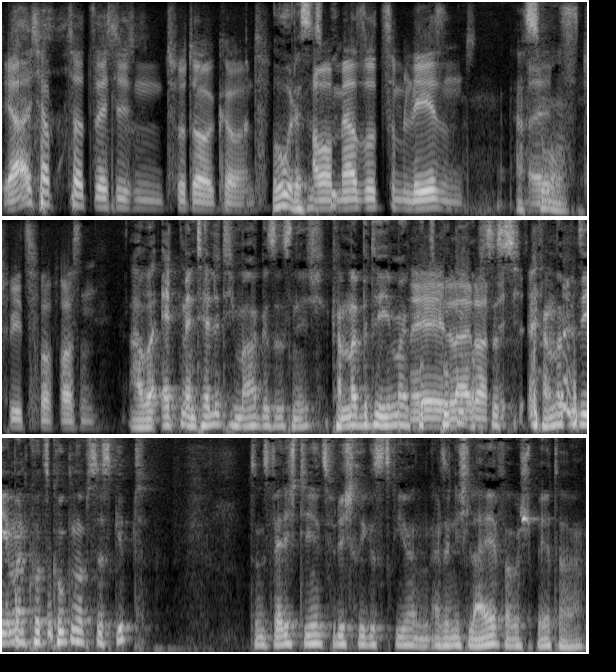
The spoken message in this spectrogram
Ja, ich habe tatsächlich einen Twitter-Account. Oh, das ist Aber gut. mehr so zum Lesen Ach so. als Tweets verfassen. Aber at Mentality Mark ist es nicht. Kann mal bitte jemand nee, kurz gucken, ob es das, kann mal bitte jemand kurz gucken, ob es das gibt? Sonst werde ich den jetzt für dich registrieren. Also nicht live, aber später.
